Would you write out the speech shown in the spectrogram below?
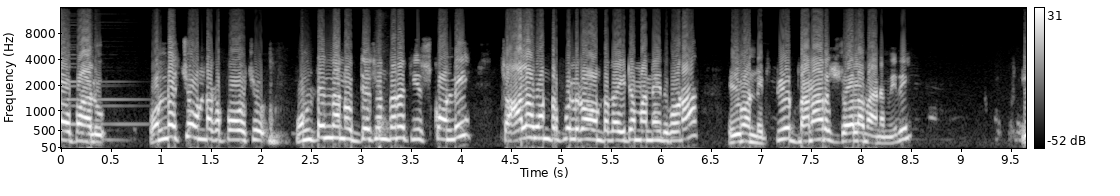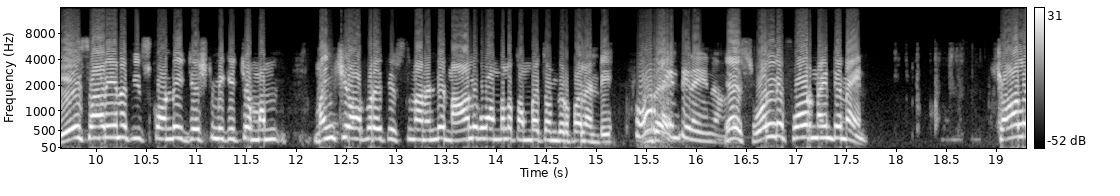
లోపాలు. ఉండొచ్చు ఉండకపోవచ్చు. ఉంటుందన్న ఉద్దేశంతోనే తీసుకోండి. చాలా వండర్ఫుల్గా ఉంటది ఐటమ్ అనేది కూడా. ఇదిగోండి ప్యూర్ బనారస్ డోలా మేడం ఇది. ఏ సారీ అయినా తీసుకోండి. జస్ట్ మీకు ఇచ్చే మంచి ఆఫర్ అయితే ఇస్తున్నానండి. నాలుగు వందల తొంభై తొమ్మిది రూపాయలండి. Four ninety nine yes only four ninety nine చాలా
